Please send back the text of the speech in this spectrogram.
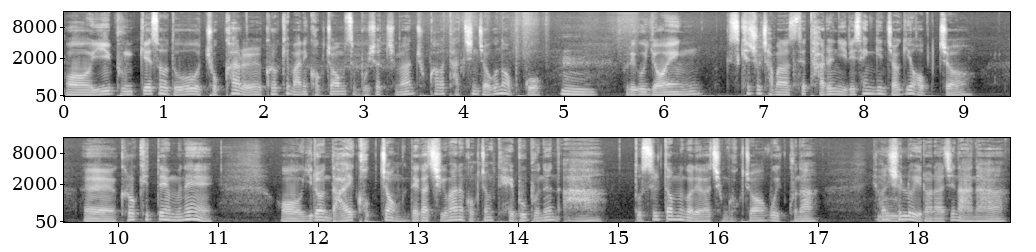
어, 이 분께서도 조카를 그렇게 많이 걱정하면서 보셨지만 조카가 다친 적은 없고 음. 그리고 여행 스케줄 잡아놨을 때 다른 일이 생긴 적이 없죠. 예, 그렇기 때문에 어, 이런 나의 걱정, 내가 지금 하는 걱정 대부분은 아, 또 쓸데없는 거 내가 지금 걱정하고 있구나. 현실로 일어나진 않아.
